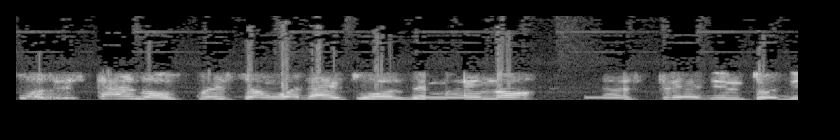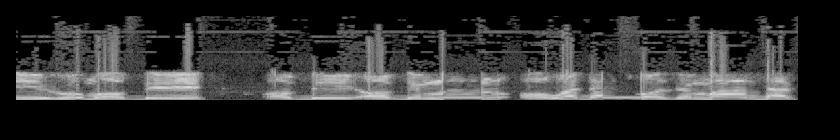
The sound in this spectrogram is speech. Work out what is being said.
So this kind of question, whether it was the minor that strayed into the home of the of the of the man or whether it was the man that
